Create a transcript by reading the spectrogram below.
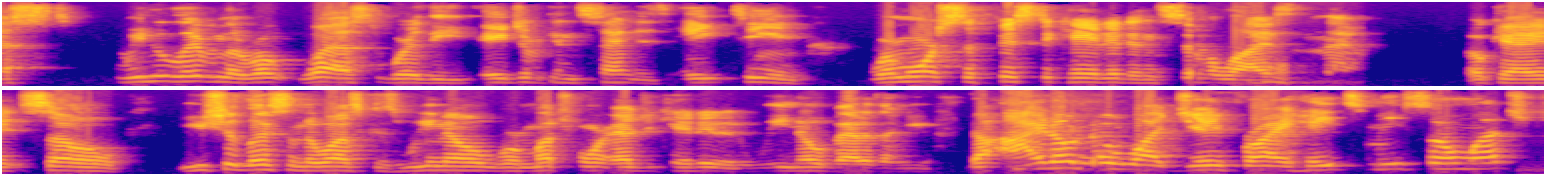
West, we who live in the West, where the age of consent is 18, we're more sophisticated and civilized than them. Okay, so you should listen to us because we know we're much more educated and we know better than you. Now, I don't know why Jay Fry hates me so much,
